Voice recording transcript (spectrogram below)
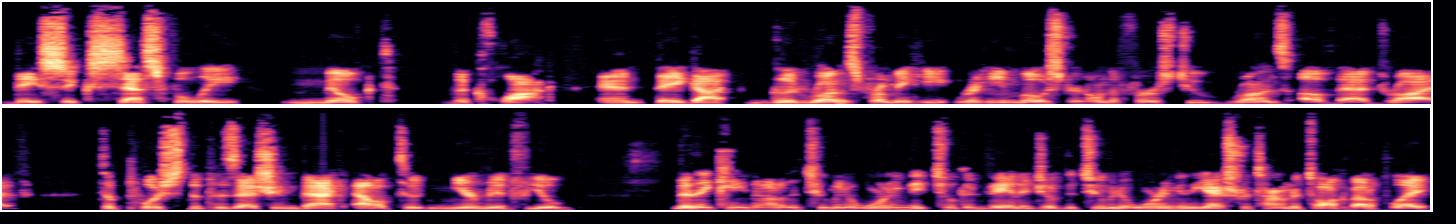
They successfully milked the clock. And they got good runs from Raheem Mostert on the first two runs of that drive to push the possession back out to near midfield. Then they came out of the two minute warning. They took advantage of the two minute warning and the extra time to talk about a play.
